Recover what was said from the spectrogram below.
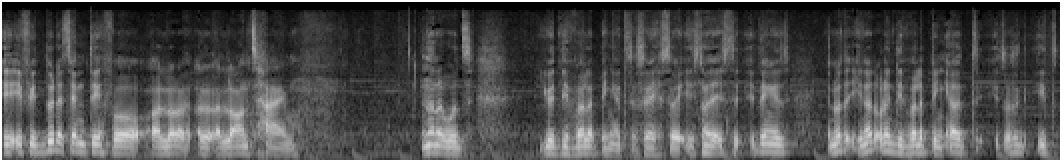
if you do the same thing for a lot of a, a long time. In other words, you're developing it. So, so it's not. It's, the thing is, you're not, you're not only developing it, it's also, it's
